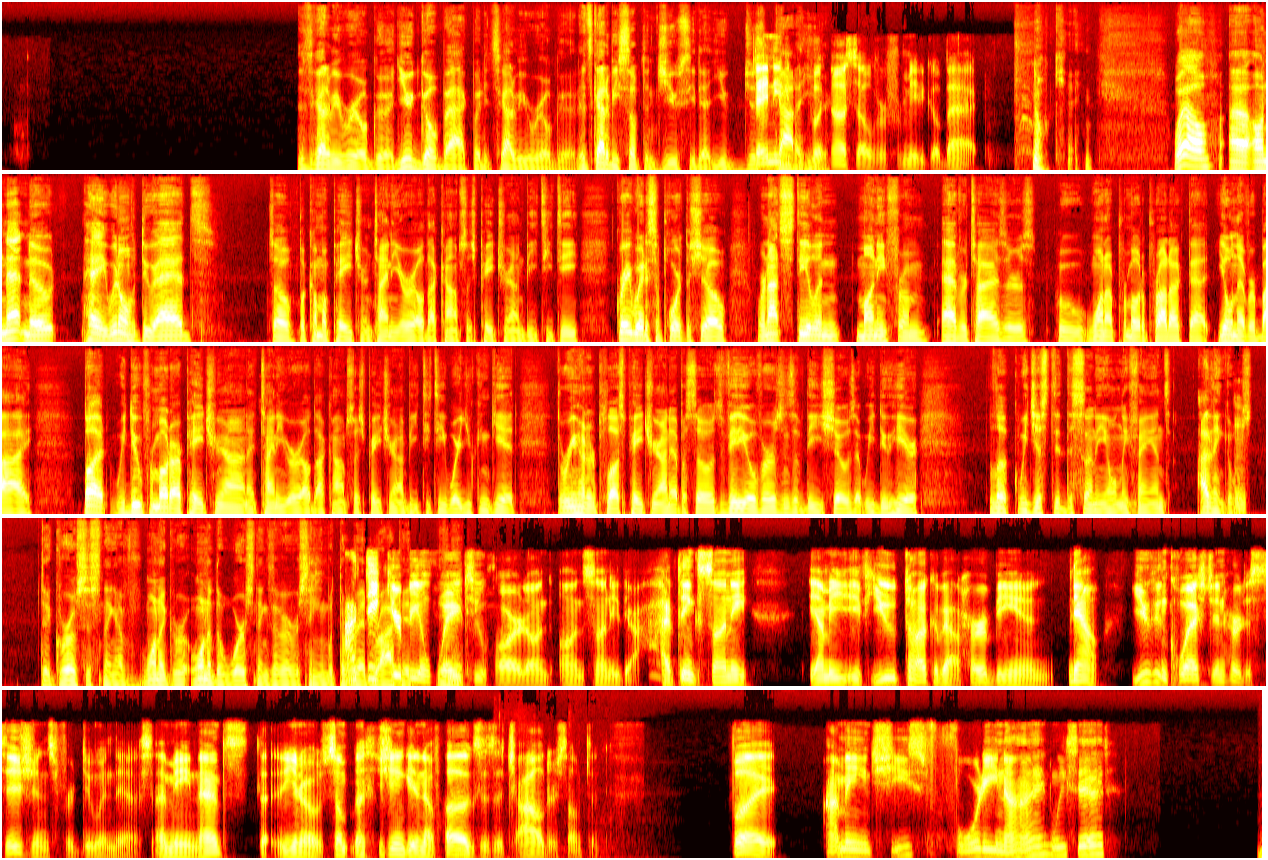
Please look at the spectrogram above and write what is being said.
It's got to be real good. You'd go back, but it's got to be real good. It's got to be something juicy that you just they need got to to be hear. putting us over for me to go back. okay. Well, uh, on that note, hey, we don't do ads. So become a patron, tinyurl.com slash Patreon BTT. Great way to support the show. We're not stealing money from advertisers who want to promote a product that you'll never buy. But we do promote our Patreon at tinyurl.com slash Patreon BTT, where you can get 300 plus Patreon episodes, video versions of these shows that we do here. Look, we just did the Sunny OnlyFans. I think it was the grossest thing I've one of one of the worst things I've ever seen with the I red think rocket. you're being way it. too hard on on Sunny there. I think Sunny. I mean, if you talk about her being now, you can question her decisions for doing this. I mean, that's you know, some she didn't get enough hugs as a child or something. But I mean, she's 49. We said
